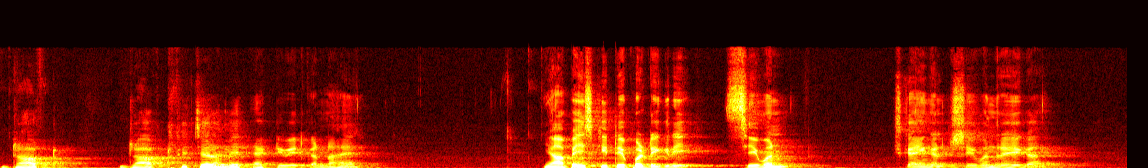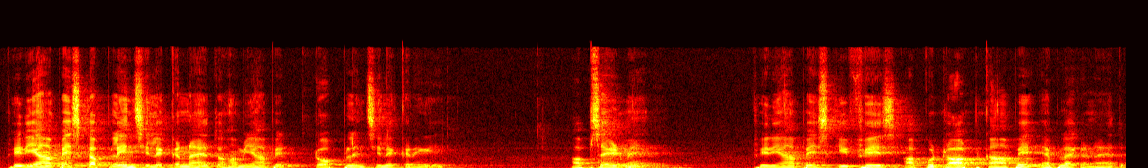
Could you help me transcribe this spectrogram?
ड्राफ्ट ड्राफ्ट फीचर हमें एक्टिवेट करना है। यहाँ पे इसकी टेपर डिग्री सेवन इसका एंगल सेवन रहेगा। फिर यहाँ पे इसका प्लेन सिलेक्ट करना है तो हम यहाँ पे टॉप प्लेन सिलेक्ट करेंगे। अप साइड में फिर यहाँ पे इसकी फेस आपको ड्राफ्ट कहाँ पे अप्लाई करना है तो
